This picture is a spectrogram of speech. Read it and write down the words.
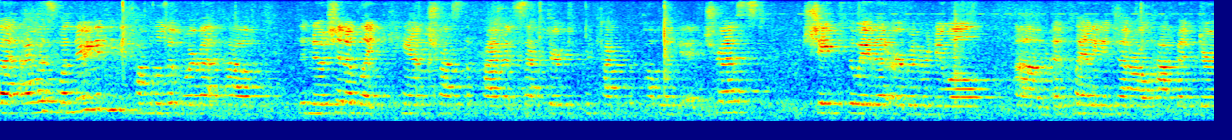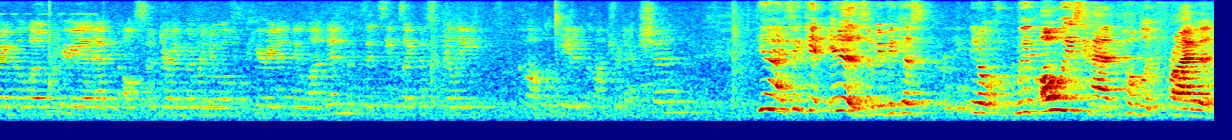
but I was wondering if you could talk a little bit more about how the notion of like can't trust the private sector to protect the public interest shaped the way that urban renewal um, and planning in general happened during the Logue period and also during the renewal period in New London, because it seems like this really complicated contradiction. Yeah, I think it is. I mean, because, you know, we've always had public-private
